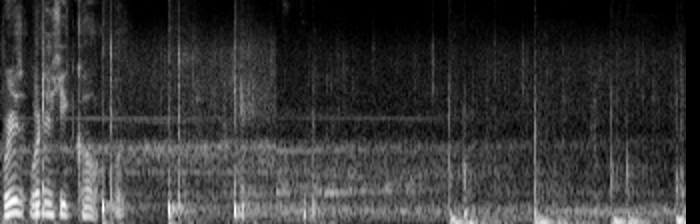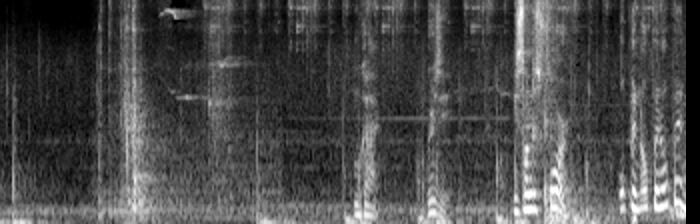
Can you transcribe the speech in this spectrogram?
Where where did he go? Oh my god. Where is he? He's on this floor. Open, open, open.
